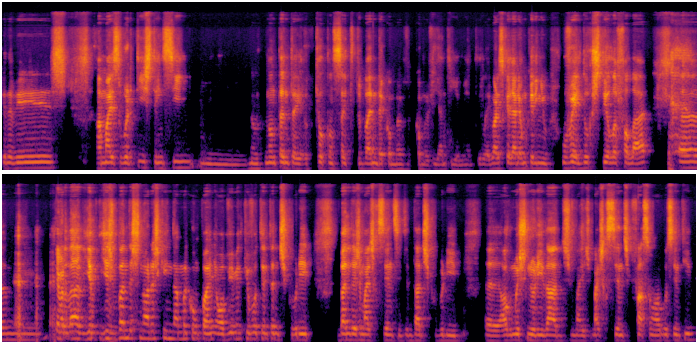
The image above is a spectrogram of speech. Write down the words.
cada vez há mais o artista em si e não, não tanto aquele conceito de banda como, como havia antigamente. Agora, se calhar, é um bocadinho o velho do Restelo a falar. Um, é verdade, e, e, as bandas sonoras que ainda me acompanham, obviamente que eu vou tentando descobrir bandas mais recentes e tentar descobrir uh, algumas sonoridades mais, mais recentes que façam algum sentido.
